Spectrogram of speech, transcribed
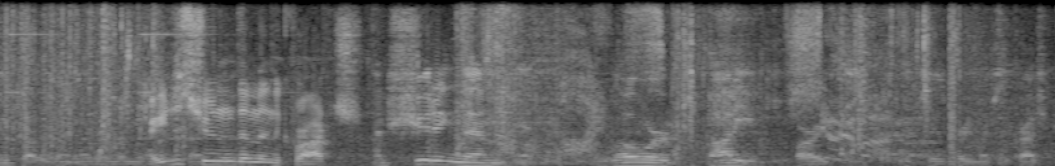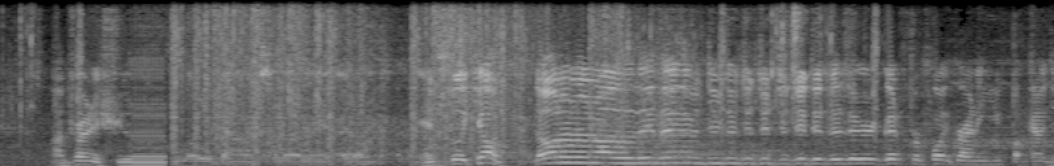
You probably don't know where Are you just shooting them in the crotch? I'm shooting them in lower body part, which is pretty much the crotch. I'm trying to shoot them lower down so that way I don't instantly kill them. No, no, no, no. They, they, they, they, they, they, they, they're good for point grinding. You fucking.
